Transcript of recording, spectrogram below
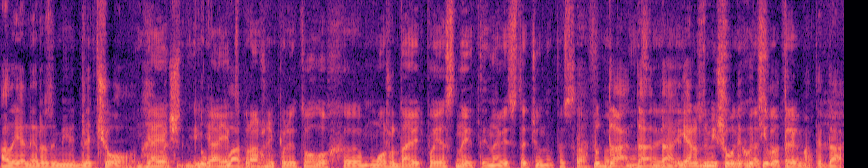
Але я не розумію, для чого. Я як, Хоч, ну, я, як справжній політолог, е, можу навіть пояснити, навіть статтю написав. Ну е, так, на да, цей- да. Я розумію, що вони хотіли отримати, да.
